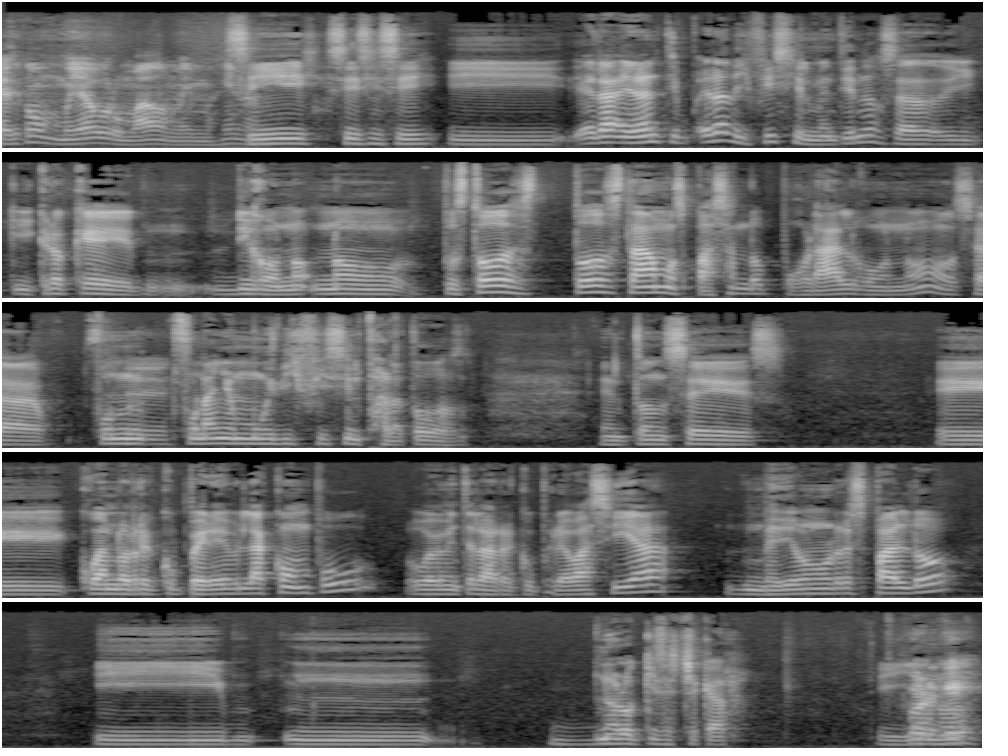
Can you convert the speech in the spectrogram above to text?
sentías como muy abrumado, me imagino. Sí, sí, sí, sí. Y era, era, era difícil, ¿me entiendes? O sea, y, y creo que, digo, no, no, pues todos, todos estábamos pasando por algo, ¿no? O sea, fue un, Sí. fue un año muy difícil para todos. Entonces, eh, cuando recuperé la compu, obviamente la recuperé vacía, me dieron un respaldo y mm, no lo quise checar. Y ¿Por qué?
